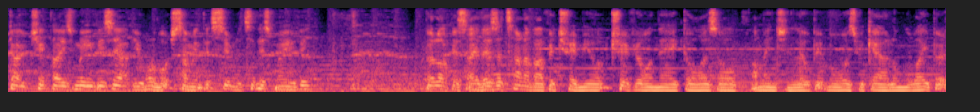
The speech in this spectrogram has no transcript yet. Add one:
go check those movies out if you want to watch something that's similar to this movie. But like I say, there's a ton of other trivia, on there, guys. I'll, I'll mention a little bit more as we go along the way. But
